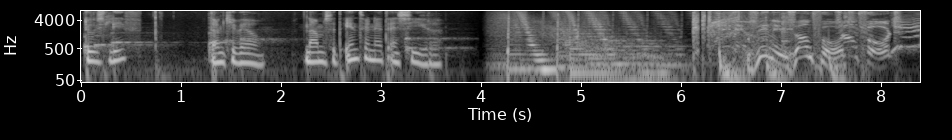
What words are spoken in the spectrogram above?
Doe eens lief. Dank je wel. Namens het internet en sieren. Zin in Zandvoort? Zandvoort?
